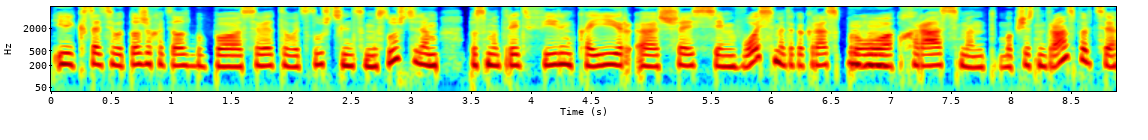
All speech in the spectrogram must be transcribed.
И, кстати, вот тоже хотелось бы посоветовать слушательницам и слушателям посмотреть фильм «Каир 678». Э, Это как раз про mm-hmm. харасмент в общественном транспорте.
